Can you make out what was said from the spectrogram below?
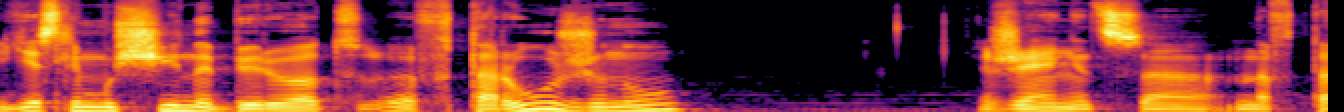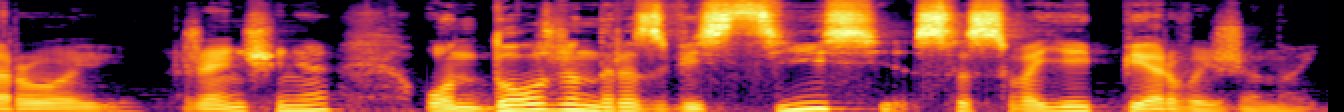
если мужчина берет э, вторую жену, женится на второй женщине, он должен развестись со своей первой женой.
